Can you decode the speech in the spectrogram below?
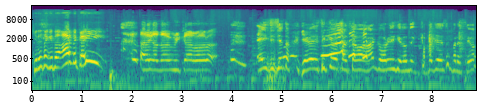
¿Quién está quitando? ¡Ay, me caí! En mi carro, bro. Ey, sí es cierto. Llegué a decir que me faltaba algo, bro. Y dije, ¿dónde? Capaz ya desapareció.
